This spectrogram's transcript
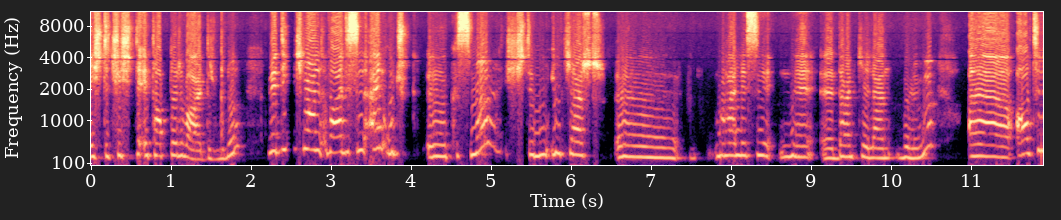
İşte çeşitli etapları vardır bunun. Ve Dikmen Vadisi'nin en uç e, kısmı işte bu İlker e, mahallesine e, denk gelen bölümü. E, 6.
